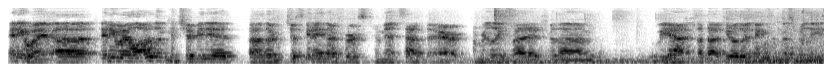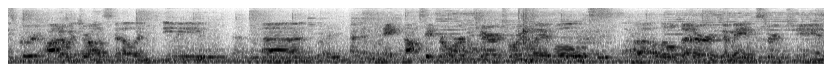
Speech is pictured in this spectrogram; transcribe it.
anyway, uh, anyway, a lot of them contributed. Uh, they're just getting their first commits out there. I'm really excited for them. We had uh, a few other things in this release for auto withdrawals to LND, uh, na- not safer work territory labels, uh, a little better domain searching,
